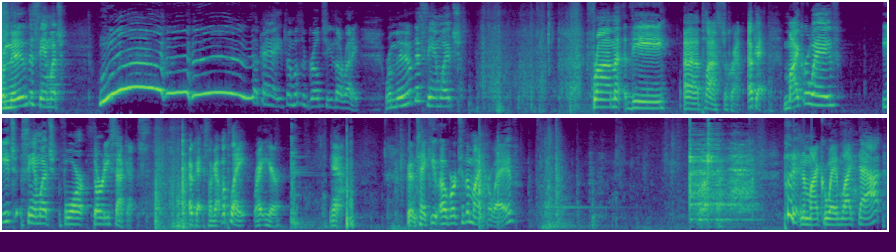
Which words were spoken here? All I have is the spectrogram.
Remove the sandwich. Okay, it's almost a grilled cheese already. Remove the sandwich from the uh, plastic wrap. Okay, microwave each sandwich for 30 seconds. Okay, so I got my plate right here. Now, I'm gonna take you over to the microwave. Put it in the microwave like that.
